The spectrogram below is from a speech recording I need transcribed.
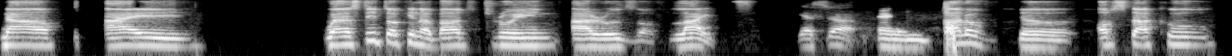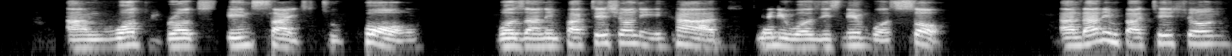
Now, I we're still talking about throwing arrows of light. Yes, sir. And part of the obstacle and what brought insight to Paul was an impartation he had when he was his name was Saul. And that impartation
